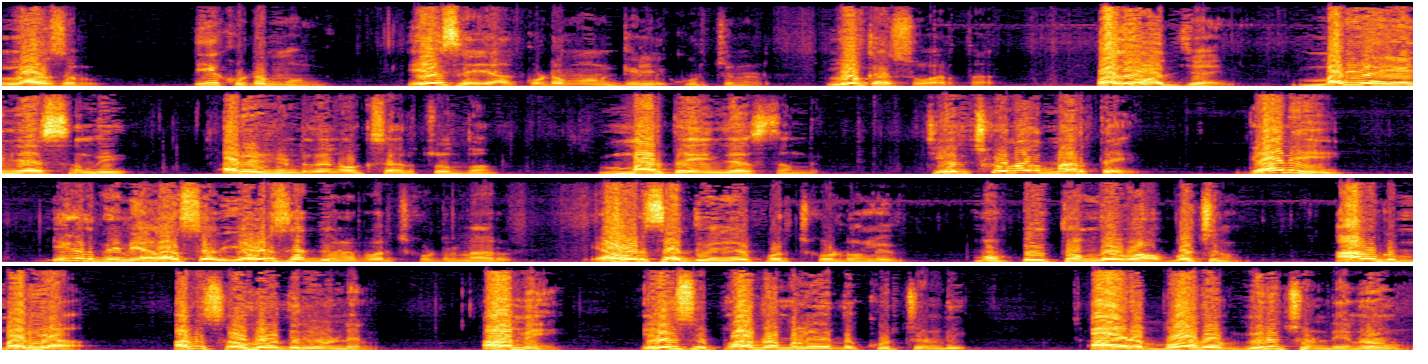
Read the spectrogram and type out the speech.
లాజరు ఈ కుటుంబం ఉంది. ఏసయ్య కుటుంబానికి వెళ్ళి కూర్చున్నాడు. లోకస్వార్త వార్త పదవ అధ్యాయం. మరియా ఏం చేస్తుంది? అనేటువంటిదని ఒకసారి చూద్దాం. మార్త ఏం చేస్తుంది? చేర్చుకున్నది మార్తే. కానీ ఇక్కడ దీన్ని ఎలా సార్ ఎవరు సద్వినియోగపరుచుకుంటున్నారు? ఎవరు సద్వినియోగపరుచుకోవడం లేదు. ముప్పై తొమ్మిదవ వచనం. ఆమెకు మరియా అను సహోదరి ఉండను. ఆమె యేసు పాదముల యొక్క కూర్చుండి ఆయన బోధ వినుచుండెను.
